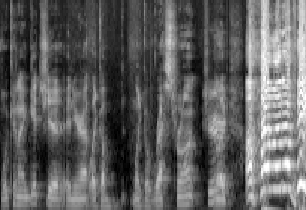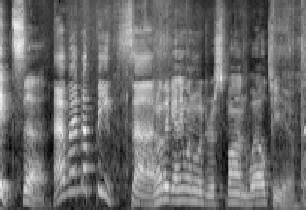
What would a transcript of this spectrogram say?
What can I get you? And you're at like a like a restaurant. You're like, I'm having a pizza. Having a pizza. I don't think anyone would respond well to you. Eh,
